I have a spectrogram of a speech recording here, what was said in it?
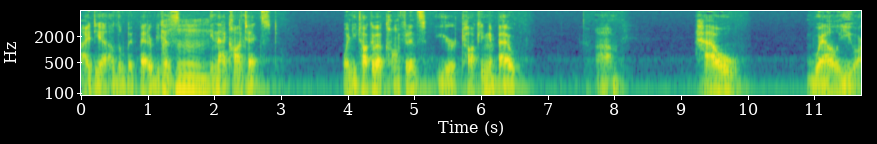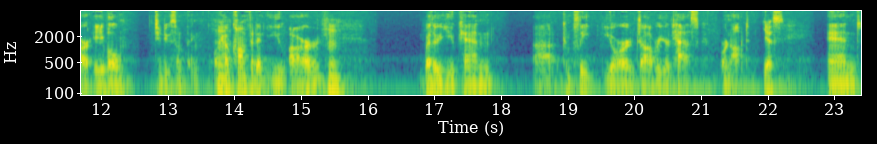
idea a little bit better because mm-hmm. in that context, when you talk about confidence, you're talking about um, how well you are able to do something or hmm. how confident you are, hmm. whether you can uh, complete your job or your task or not. Yes. And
